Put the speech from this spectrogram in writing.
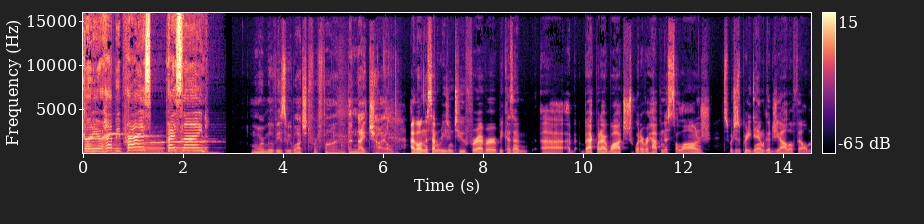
Go to your happy price, Priceline. More movies we watched for fun. The Night Child. i've owned this on region 2 forever because i'm uh back when i watched whatever happened to solange which is a pretty damn good giallo film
